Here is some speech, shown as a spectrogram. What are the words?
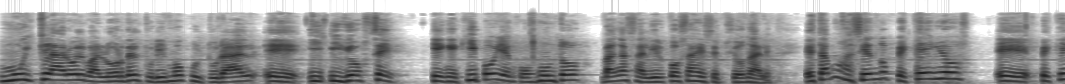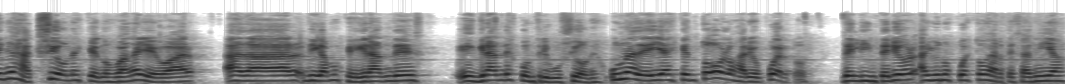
muy claro el valor del turismo cultural eh, y, yo sé que en equipo y en conjunto van a salir cosas excepcionales. Estamos haciendo pequeños, eh, pequeñas acciones que nos van a llevar a dar, digamos que grandes, eh, grandes contribuciones. Una de ellas es que en todos los aeropuertos del interior hay unos puestos de artesanía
